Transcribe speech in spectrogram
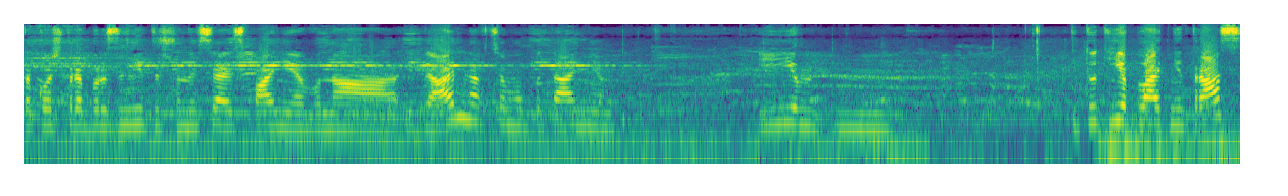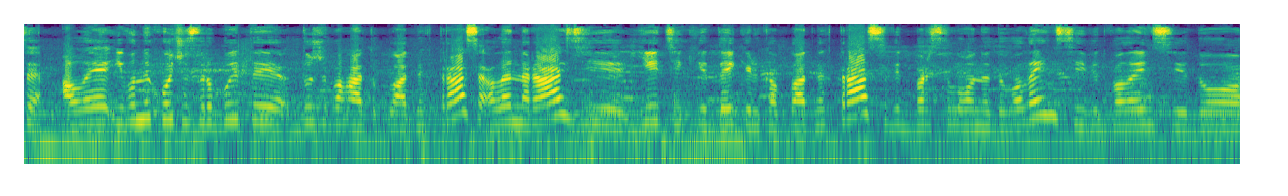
також треба розуміти, що не вся Іспанія вона ідеальна в цьому питанні. І, і тут є платні траси, але і вони хочуть зробити дуже багато платних трас. Але наразі є тільки декілька платних трас від Барселони до Валенції, від Валенції до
